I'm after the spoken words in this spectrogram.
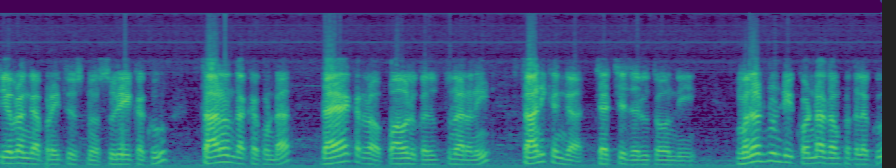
తీవ్రంగా ప్రయత్నిస్తున్న సురేఖకు స్థానం దక్కకుండా దయాకర్ రావు పావులు కదుపుతున్నారని స్థానికంగా చర్చ జరుగుతోంది. మొదటి నుండి కొండా దంపతులకు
